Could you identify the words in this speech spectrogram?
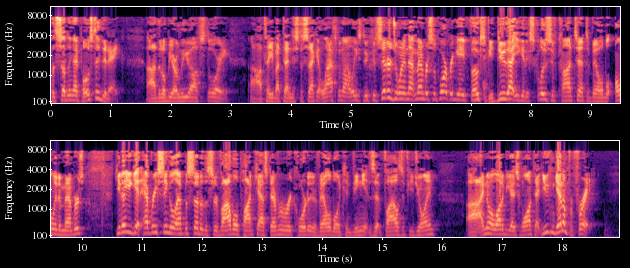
with something I posted today. Uh, that'll be our lead-off story. Uh, I'll tell you about that in just a second. Last but not least, do consider joining that member support brigade, folks. If you do that, you get exclusive content available only to members. You know, you get every single episode of the Survival Podcast ever recorded available in convenient zip files if you join. Uh, I know a lot of you guys want that. You can get them for free.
